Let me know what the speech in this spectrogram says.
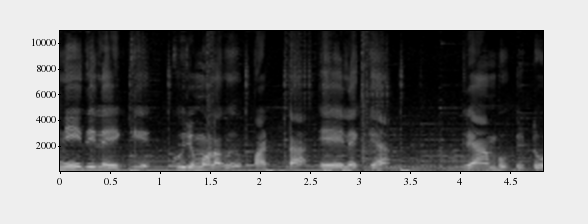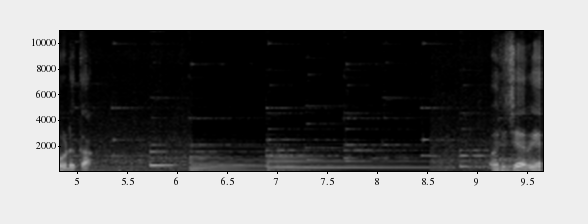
ഇനി ഇതിലേക്ക് കുരുമുളക് പട്ട ഏലക്ക ഗ്രാമ്പു ഇട്ട് കൊടുക്കാം. ഒരു ചെറിയ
